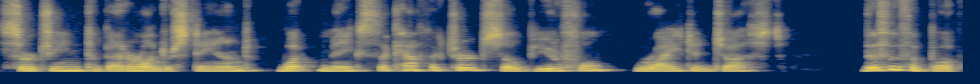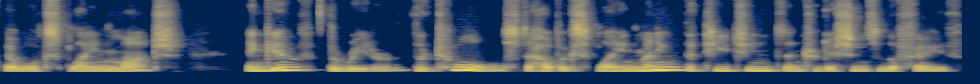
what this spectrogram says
searching to better understand what makes the Catholic Church so beautiful, right, and just, this is a book that will explain much and give the reader the tools to help explain many of the teachings and traditions of the faith,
